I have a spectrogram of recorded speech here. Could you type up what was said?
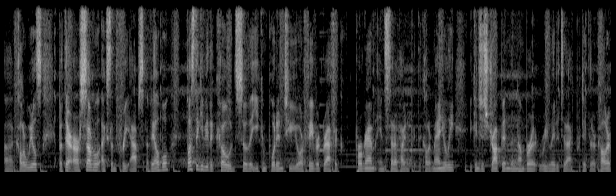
uh, color wheels, but there are several excellent free apps available. Plus, they give you the code so that you can put into your favorite graphic program instead of having to pick the color manually you can just drop in the number related to that particular color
